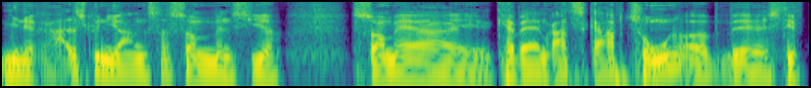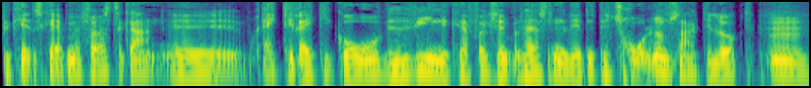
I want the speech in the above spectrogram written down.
mineralske nuancer, som man siger, som er, øh, kan være en ret skarp tone og øh, stifte bekendtskab med første gang. Øh, rigtig, rigtig gode hvidvine kan for eksempel have sådan lidt en petroleumsagtig lugt. Mm.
